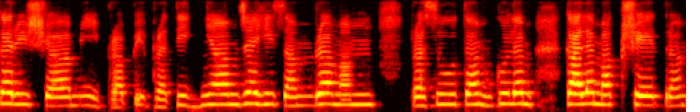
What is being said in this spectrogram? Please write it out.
करिष्यामि। प्रतिज्ञां जहि सम्भ्रमं प्रसूतं कुलं कलमक्षेत्रं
